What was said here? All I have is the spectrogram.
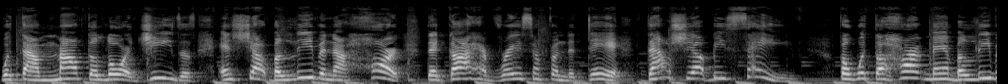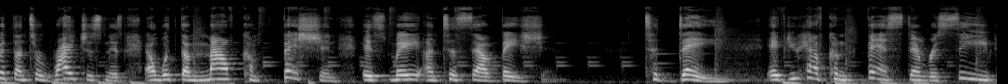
with thy mouth the Lord Jesus and shalt believe in thy heart that God hath raised him from the dead, thou shalt be saved. For with the heart man believeth unto righteousness, and with the mouth confession is made unto salvation. Today, if you have confessed and received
